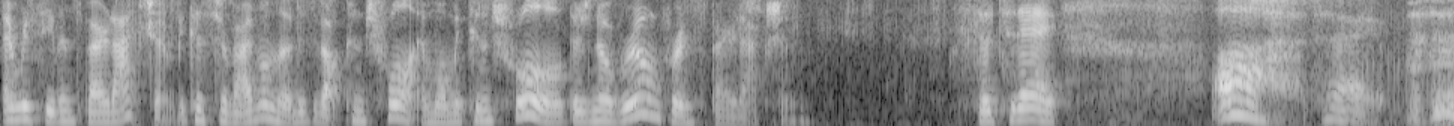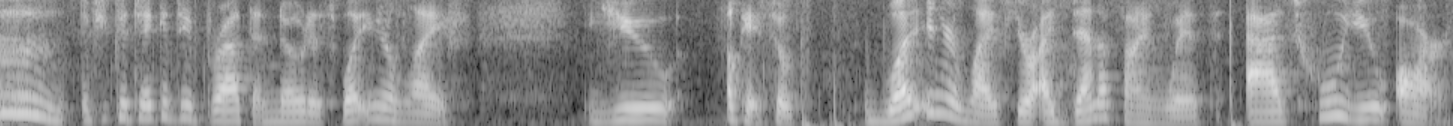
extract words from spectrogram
and receive inspired action because survival mode is about control. And when we control, there's no room for inspired action. So today, Ah, oh, today, if you could take a deep breath and notice what in your life you, okay, so what in your life you're identifying with as who you are,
